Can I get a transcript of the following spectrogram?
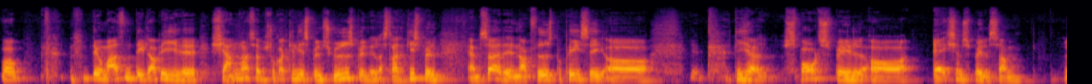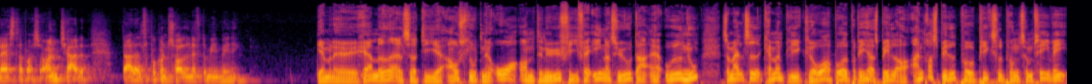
hvor, det er jo meget sådan delt op i øh, genre, så hvis du godt kan lide at spille skydespil eller strategispil, jamen, så er det nok fedest på PC, og øh, de her sportsspil og actionspil som Last of Us og Uncharted, der er det altså på konsollen efter min mening. Jamen øh, hermed altså de øh, afsluttende ord om det nye FIFA 21, der er ude nu. Som altid kan man blive klogere både på det her spil og andre spil på pixel.tv.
